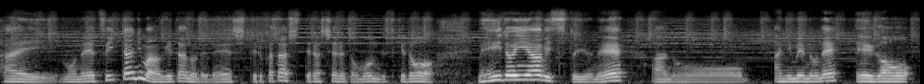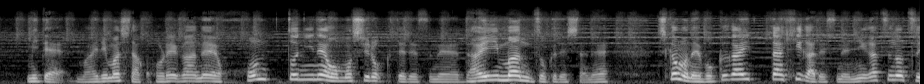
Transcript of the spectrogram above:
はい。もうね、ツイッターにも上げたのでね、知ってる方は知ってらっしゃると思うんですけど、メイドインアビスというね、あのー、アニメのね、映画を見てまいりました。これがね、本当にね、面白くてですね、大満足でしたね。しかもね、僕が行った日がですね、2月の1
